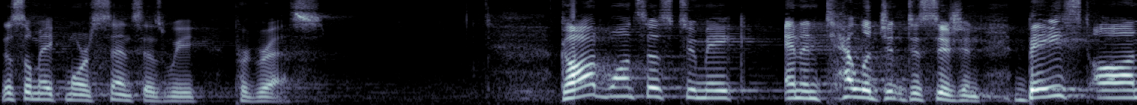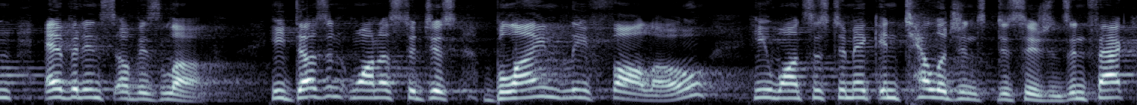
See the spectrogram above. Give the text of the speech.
This will make more sense as we progress. God wants us to make an intelligent decision based on evidence of His love. He doesn't want us to just blindly follow, He wants us to make intelligent decisions. In fact,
